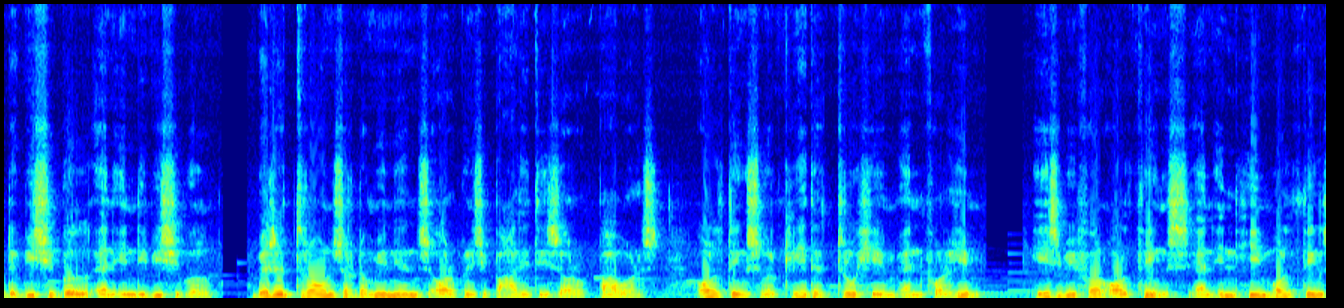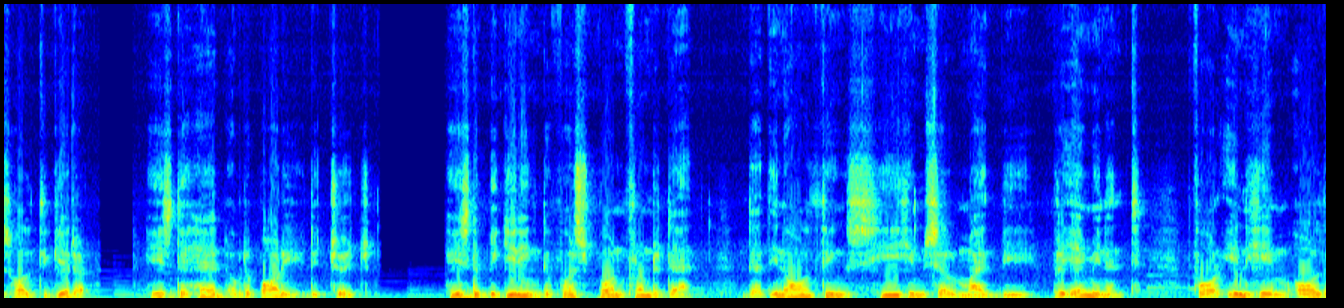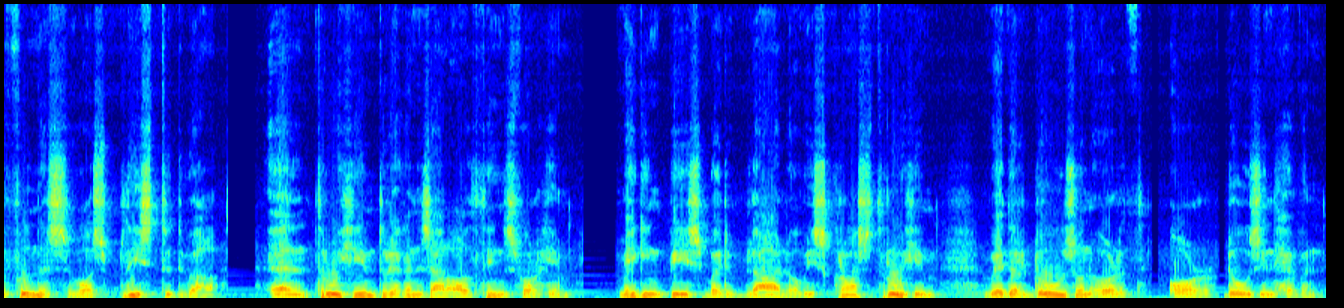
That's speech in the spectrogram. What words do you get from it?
the visible and indivisible, whether thrones or dominions or principalities or powers. All things were created through him and for him. He is before all things, and in him all things hold together. He is the head of the body, the church. He is the beginning, the firstborn from the dead, that in all things he himself might be preeminent. For in him all the fullness was pleased to dwell, and through him to reconcile all things for him, making peace by the blood of his cross through him, whether those on earth or those in heaven.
